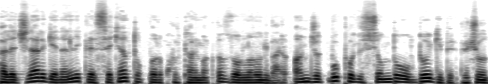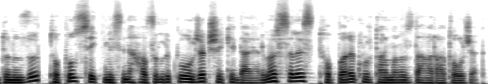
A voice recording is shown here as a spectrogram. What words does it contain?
Kaleciler genellikle seken topları kurtarmakta zorlanırlar. Ancak bu pozisyonda olduğu gibi vücudunuzu topun sekmesine hazırlıklı olacak şekilde ayarlarsanız topları kurtarmanız daha rahat olacak.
